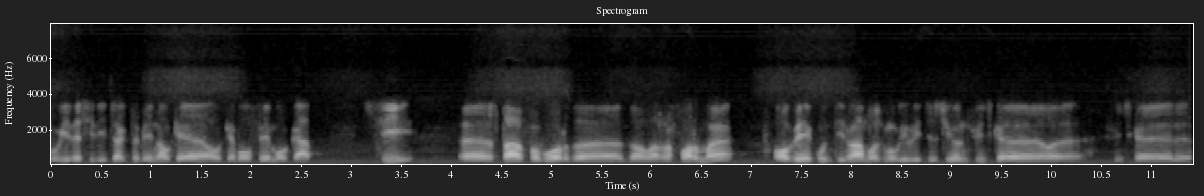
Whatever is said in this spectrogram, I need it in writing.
pugui decidir exactament el que, el que vol fer amb el cap. Si eh, està a favor de, de la reforma o bé continuar amb les mobilitzacions fins que eh, fins que eh,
